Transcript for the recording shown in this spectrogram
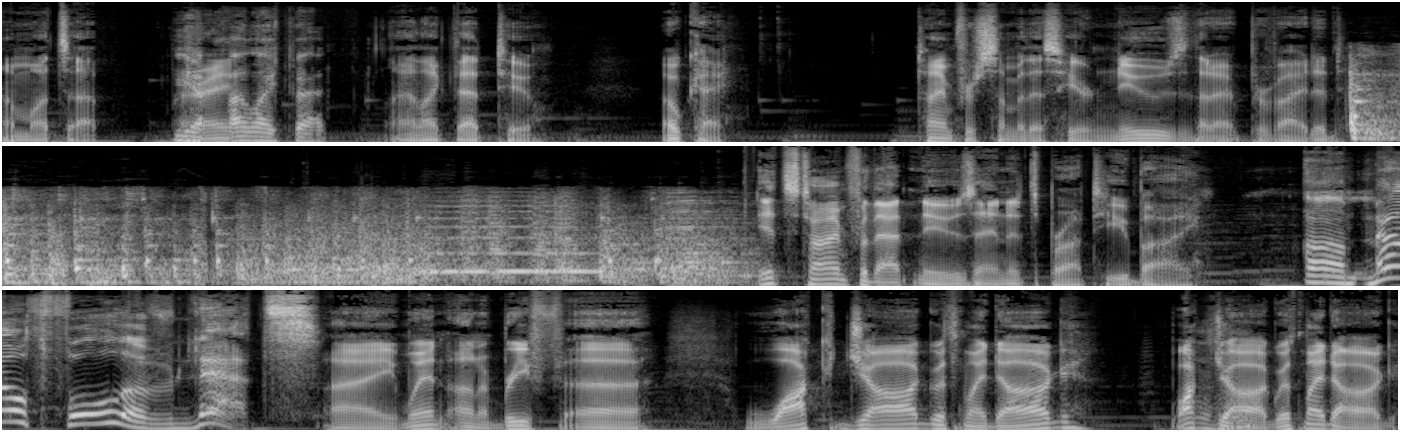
on what's up. All Yeah, right? I like that. I like that too. Okay. Time for some of this here news that I've provided. It's time for that news, and it's brought to you by. A mouthful of nets. I went on a brief uh, walk jog with my dog. Walk jog with my dog.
